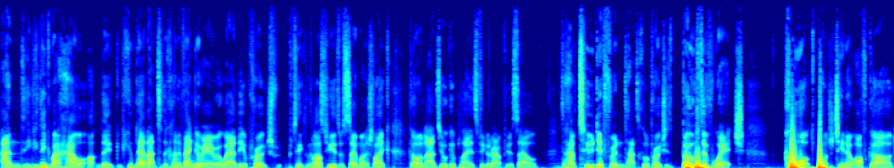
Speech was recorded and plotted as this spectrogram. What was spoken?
and if you think about how uh, the if you compare that to the kind of Wenger era, where the approach, particularly in the last few years, was so much like, "Go on, lads, you're good players, figure it out for yourself." To have two different tactical approaches, both of which caught Pochettino off guard,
